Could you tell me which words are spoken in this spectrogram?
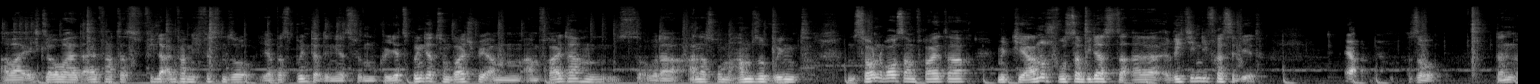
aber ich glaube halt einfach, dass viele einfach nicht wissen so, ja, was bringt er denn jetzt für Mucke? Jetzt bringt er zum Beispiel am, am Freitag ein, oder andersrum, Hamso bringt einen Song raus am Freitag mit Kianusz, wo es dann wieder äh, richtig in die Fresse geht. Ja. So. Dann, äh,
